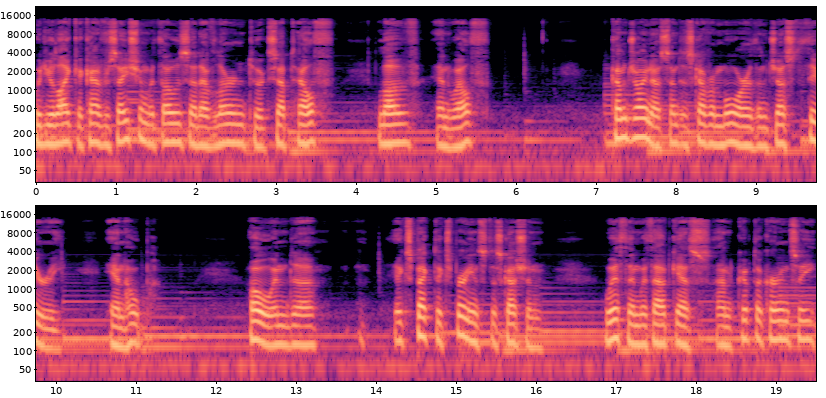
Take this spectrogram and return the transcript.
Would you like a conversation with those that have learned to accept health, love, and wealth? Come join us and discover more than just theory and hope. Oh, and uh, expect experienced discussion with and without guests on cryptocurrency,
